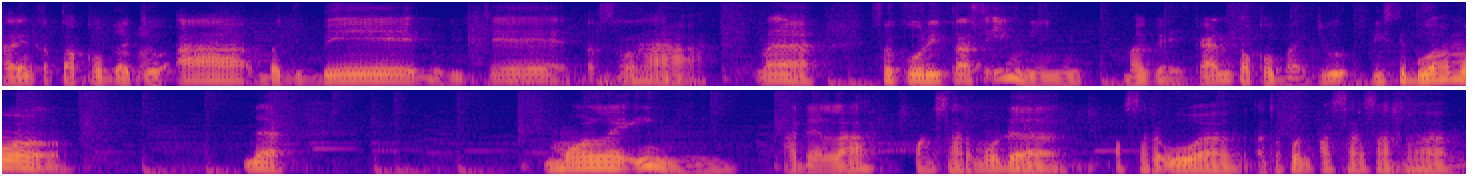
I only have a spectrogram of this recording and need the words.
Kalian ke toko Betul, baju A, baju B, baju C, terserah. Nah, sekuritas ini bagaikan toko baju di sebuah mall. Nah, mall ini adalah pasar modal, pasar uang, ataupun pasar saham.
